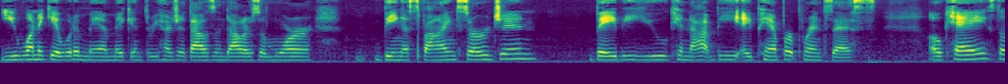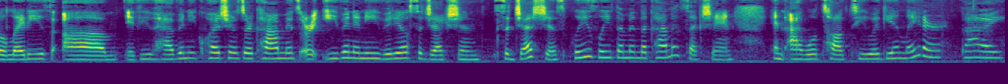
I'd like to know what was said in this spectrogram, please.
You want to get with a man making $300,000 or more being a spine surgeon, baby, you cannot be a pamper princess. Okay, so ladies, um, if you have any questions or comments or even any video suggestions, suggestions, please leave them in the comment section, and I will talk to you again later. Bye.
